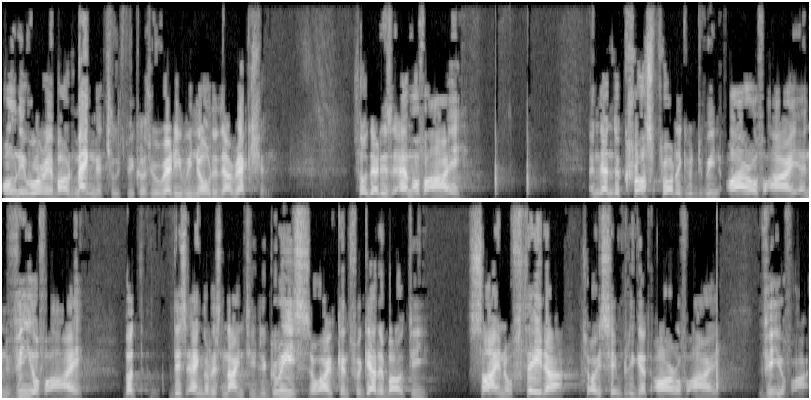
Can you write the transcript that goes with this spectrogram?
only worry about magnitudes because already we know the direction. So that is M of I, and then the cross product between R of I and V of I, but this angle is 90 degrees, so I can forget about the sine of theta, so I simply get R of I, V of I.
